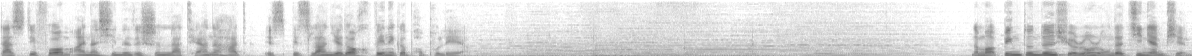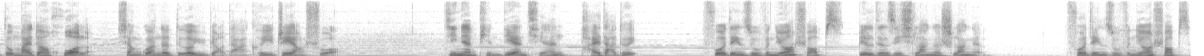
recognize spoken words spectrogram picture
das die Form einer chinesischen Laterne hat, ist bislang jedoch weniger populär. 那么冰墩墩、雪融融的纪念品都卖断货了，相关的德语表达可以这样说。纪念品店前排大队，Vor den Souvenirshops bilden sich lange Schlangen. Vor den Souvenirshops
